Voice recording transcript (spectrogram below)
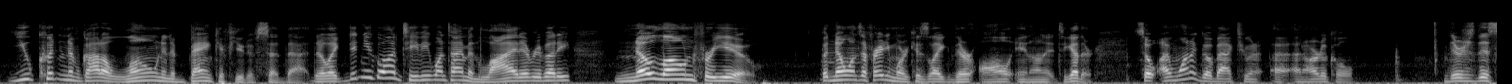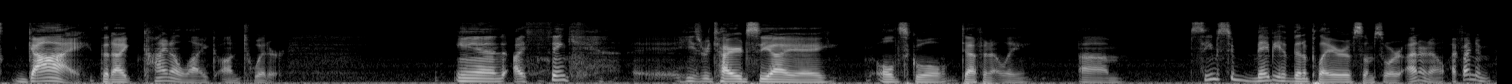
you couldn't have got a loan in a bank if you'd have said that. They're like, didn't you go on TV one time and lie to everybody? No loan for you. But no one's afraid anymore because like they're all in on it together. So I want to go back to an, uh, an article. There's this guy that I kind of like on Twitter, and I think he's retired CIA, old school, definitely. Um, seems to maybe have been a player of some sort. I don't know. I find him,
